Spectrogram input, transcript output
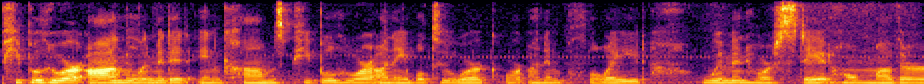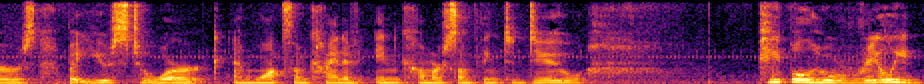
people who are on limited incomes, people who are unable to work or unemployed, women who are stay at home mothers but used to work and want some kind of income or something to do, people who really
